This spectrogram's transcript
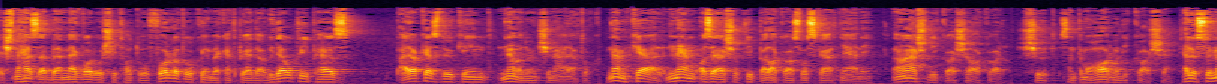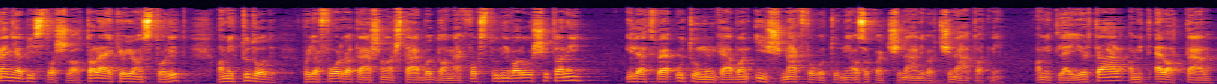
és nehezebben megvalósítható forgatókönyveket például a videokliphez, pályakezdőként ne nagyon csináljatok. Nem kell, nem az első klippel akarsz oszkárt nyerni. A másodikkal se akar. Sőt, szerintem a harmadikkal se. Először menj el biztosra, találj ki olyan sztorit, amit tudod, hogy a forgatáson a stáboddal meg fogsz tudni valósítani, illetve utómunkában is meg fogod tudni azokat csinálni vagy csináltatni, amit leírtál, amit eladtál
